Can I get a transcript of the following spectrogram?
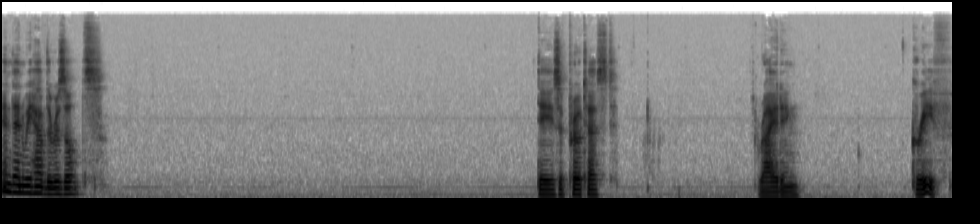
And then we have the results. Days of protest, rioting, grief,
